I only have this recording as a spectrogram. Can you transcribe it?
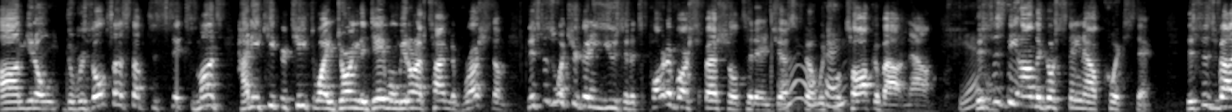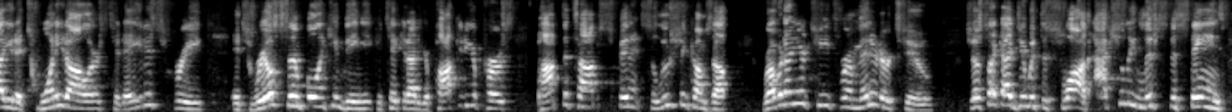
Um, you know, the results last up to six months. How do you keep your teeth white during the day when we don't have time to brush them? This is what you're going to use, and it's part of our special today, Jessica, oh, okay. which we'll talk about now. Yes. This is the on the go stain out quick stick. This is valued at $20. Today it is free. It's real simple and convenient. You can take it out of your pocket or your purse, pop the top, spin it, solution comes up, rub it on your teeth for a minute or two just like I did with the swab, actually lifts the stains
